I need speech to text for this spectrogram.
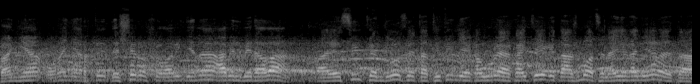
baina orain arte deseroso dabilena abel bera da. Ba, ezin kenduz eta titinek aurreak aitek eta asmoatzen ari gainea eta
